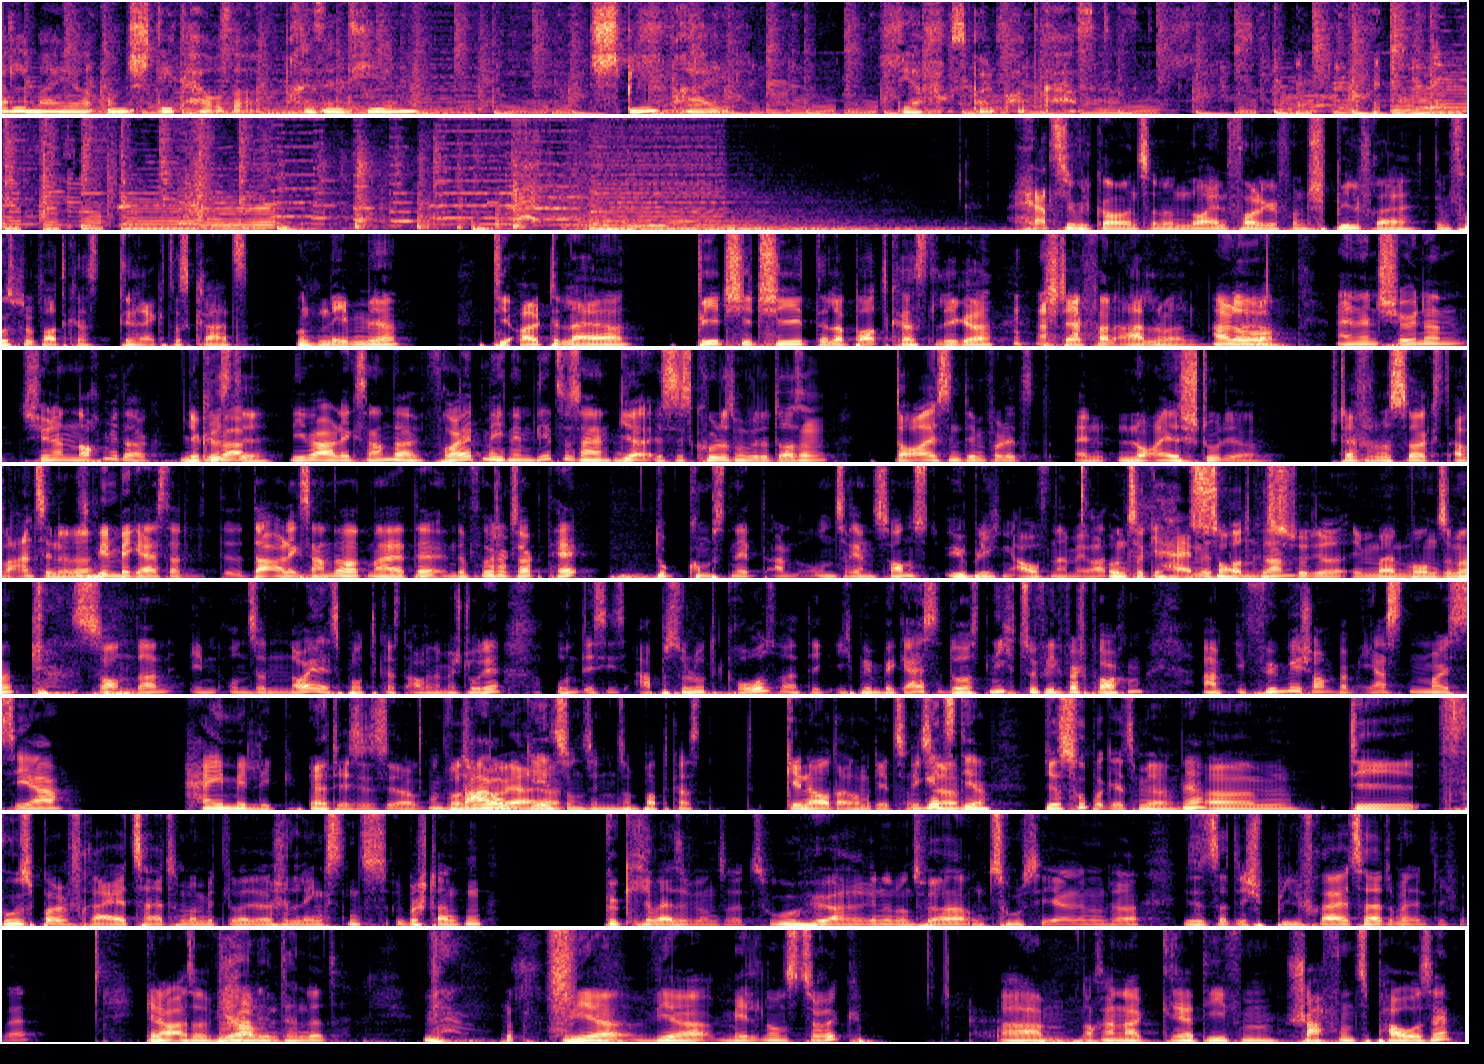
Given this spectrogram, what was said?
Adelmeier und Steghauser präsentieren Spielfrei, der Fußball-Podcast. Herzlich willkommen zu einer neuen Folge von Spielfrei, dem Fußball-Podcast direkt aus Graz. Und neben mir die alte Leier BGG de la Podcast-Liga, Stefan Adelmann. Hallo. Einen schönen, schönen Nachmittag. Ja, grüß lieber, dich. Lieber Alexander, freut mich, neben dir zu sein. Ja, es ist cool, dass wir wieder da sind. Da ist in dem Fall jetzt ein neues Studio. Stefan, was sagst? Ein Wahnsinn, oder? Ich bin begeistert. Der Alexander hat mir heute in der Früh schon gesagt, hey, du kommst nicht an unseren sonst üblichen Aufnahmeort, Unser geheimes Podcast-Studio in meinem Wohnzimmer. sondern in unser neues Podcast-Aufnahmestudio. Und es ist absolut großartig. Ich bin begeistert. Du hast nicht zu viel versprochen. Ähm, ich fühle mich schon beim ersten Mal sehr heimelig. Ja, das ist ja. Und darum geht es ja. uns in unserem Podcast. Genau darum geht es uns. Wie geht's ja. dir? Ja, super geht's mir. Ja? Ähm, die fußballfreie Zeit haben wir mittlerweile ja schon längstens überstanden. Glücklicherweise für unsere Zuhörerinnen und Hörer und Zuseherinnen und Hörer ist jetzt auch die spielfreie Zeit endlich vorbei. Genau, also wir Pun haben intended. Wir, wir melden uns zurück ähm, nach einer kreativen Schaffenspause.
